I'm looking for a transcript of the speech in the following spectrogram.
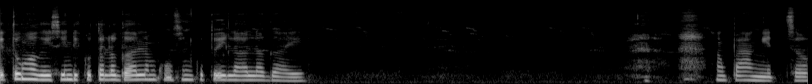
Ito nga guys, hindi ko talaga alam kung saan ko to ilalagay. Ang pangit. So,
